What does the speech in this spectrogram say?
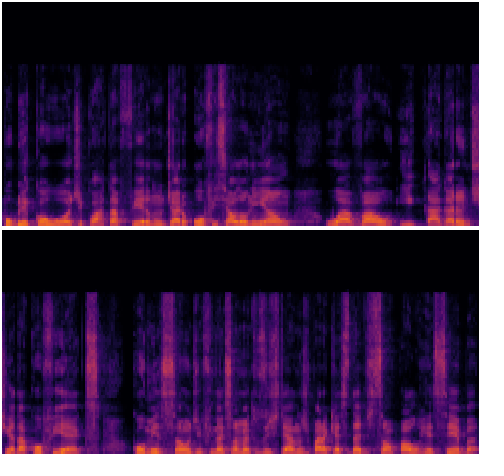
publicou hoje, quarta-feira, no Diário Oficial da União, o aval e a garantia da COFIEX, Comissão de Financiamentos Externos para que a cidade de São Paulo receba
